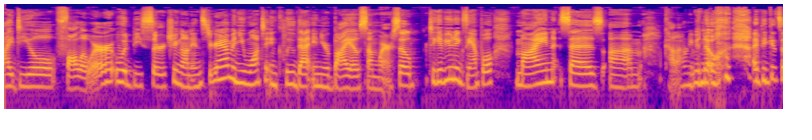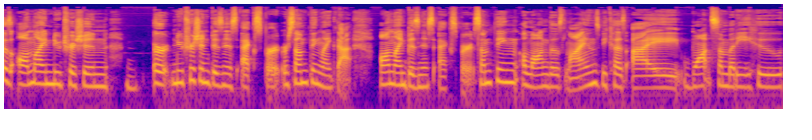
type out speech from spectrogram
ideal follower would be searching on Instagram and you want to include that in your bio somewhere. So to give you an example, mine says, um, God, I don't even know. I think it says online nutrition or nutrition business expert or something like that. Online business expert, something along those lines, because I want somebody who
